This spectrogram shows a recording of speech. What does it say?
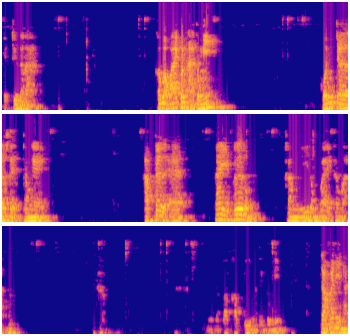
เก็บชื่อตาราง เขาบอกว่าให้ค้นหาตรงนี้ ค้นเจอเสร็จทำไง after add ให้เพิ่มคำนี้ลงไปข้างหลังนะครับนี่แล้วก็ copy มาถึงตรงนี้จำไม่ดีนะ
